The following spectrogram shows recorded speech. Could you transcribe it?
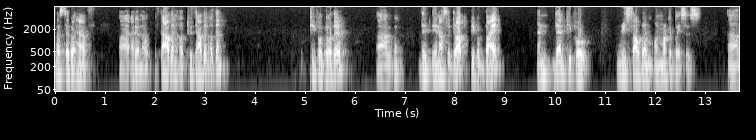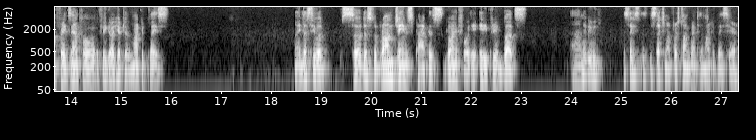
Let's say they'll have, uh, I don't know, a thousand or two thousand of them. People go there, uh, they, they announce the drop, people buy, and then people resell them on marketplaces. Uh, for example, if we go here to the marketplace, let's see what, so this LeBron James pack is going for 83 bucks. Uh, maybe we, this is, actually my first time going to the marketplace here.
